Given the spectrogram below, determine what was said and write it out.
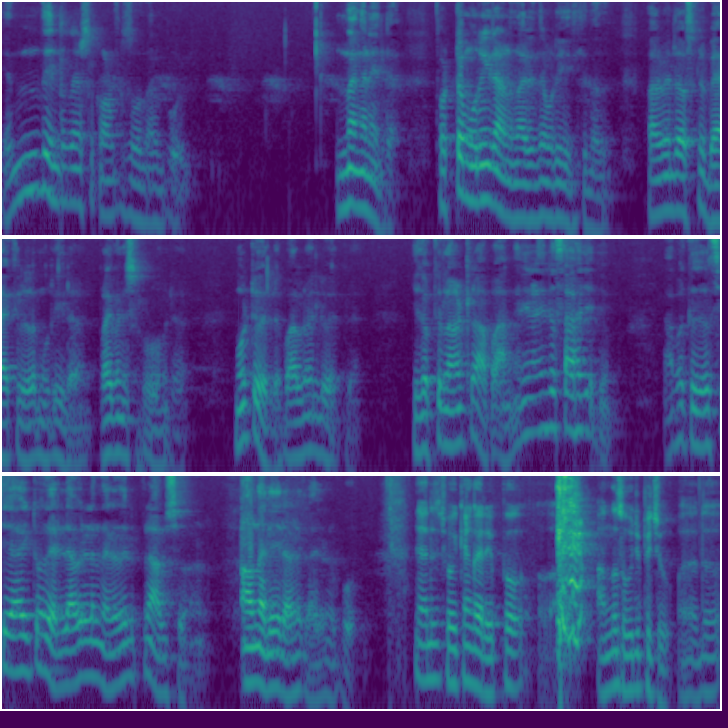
എന്ത് ഇന്റർനാഷണൽ കോൺഫറൻസ് വന്നാലും പോവില്ല. ഇന്നങ്ങനെയല്ല. തൊട്ട മുറിയിലാണ് നരേന്ദ്രമോദി ഇരിക്കുന്നത്. പാർലമെന്റ് ഹൗസിന്റെ ബാക്കിലുള്ള മുറിയിലാണ്. പ്രൈം മിനിസ്റ്റർ റൂമിലാണ്. ഇങ്ങോട്ട് വരില്ല. പാർലമെന്റിൽ വരില്ല. ഇതൊക്കെ നാട്ടിൽ അപ്പോൾ അങ്ങനെയാണ് അതിന്റെ സാഹചര്യം. അപ്പോൾ തീർച്ചയായിട്ടും അത് എല്ലാവരുടെയും നിലനിൽപ്പിന് ആവശ്യമാണ്. ആ നിലയിലാണ് കാര്യങ്ങൾ പോകുന്നത്. ഞാനിത് ചോദിക്കാൻ കാര്യം. ഇപ്പോൾ അങ്ങ് സൂചിപ്പിച്ചു. അതായത്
